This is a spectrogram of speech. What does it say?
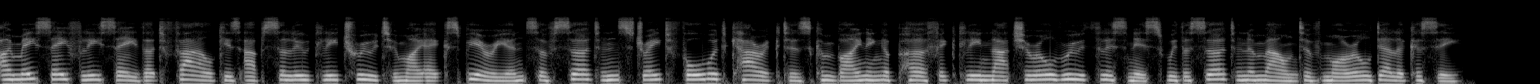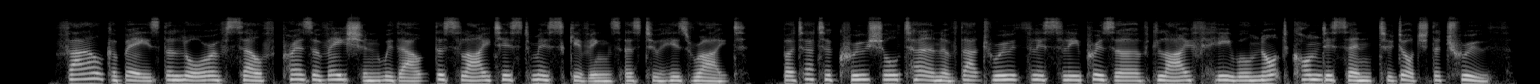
I may safely say that Falk is absolutely true to my experience of certain straightforward characters combining a perfectly natural ruthlessness with a certain amount of moral delicacy. Falk obeys the law of self-preservation without the slightest misgivings as to his right but at a crucial turn of that ruthlessly preserved life he will not condescend to dodge the truth.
